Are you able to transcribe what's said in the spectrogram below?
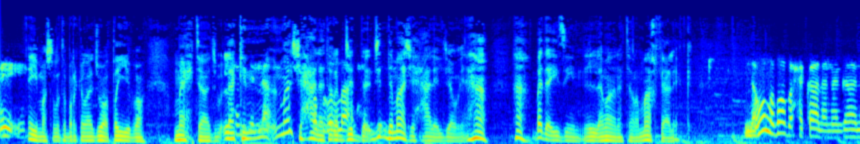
اي اي ما شاء الله تبارك الله أجواء طيبة ما يحتاج. لكن. ماشي حالها ترى بجدة جدة ماشي حال الجو ها ها بدأ يزين للأمانة ترى ما أخفي عليك. لا والله بابا حكى لنا قال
